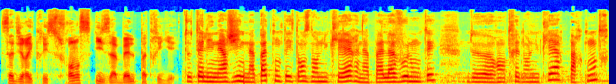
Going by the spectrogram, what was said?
sa directrice France, Isabelle Patrier. Total Energy n'a pas de compétences dans le nucléaire et n'a pas la volonté de rentrer dans le nucléaire. Par contre,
